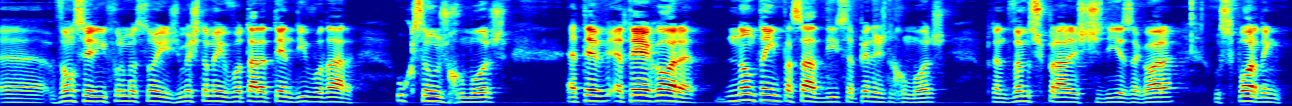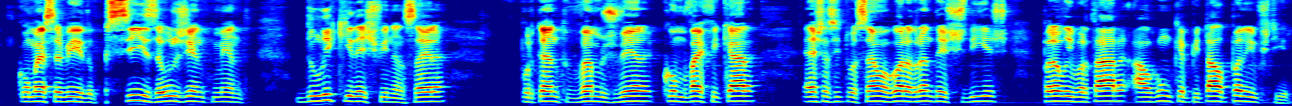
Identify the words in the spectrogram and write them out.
uh, vão ser informações, mas também vou estar atento e vou dar o que são os rumores. Até, até agora não têm passado disso, apenas de rumores. Portanto, vamos esperar estes dias agora. O Sporting, como é sabido, precisa urgentemente de liquidez financeira. Portanto, vamos ver como vai ficar esta situação agora durante estes dias para libertar algum capital para investir.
